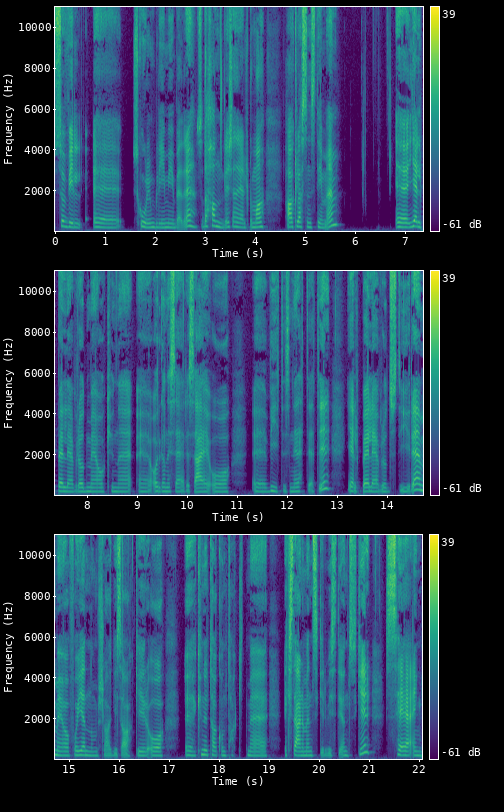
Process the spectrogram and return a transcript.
så vil eh, skolen bli mye bedre. Så det handler generelt om å ha klassens time, eh, hjelpe elevråd med å kunne eh, organisere seg og eh, vite sine rettigheter, hjelpe elevrådsstyret med å få gjennomslag i saker og kunne ta kontakt med eksterne mennesker hvis de ønsker. Se en,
